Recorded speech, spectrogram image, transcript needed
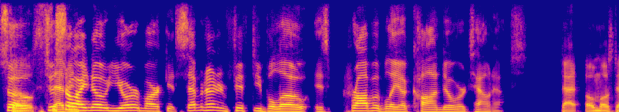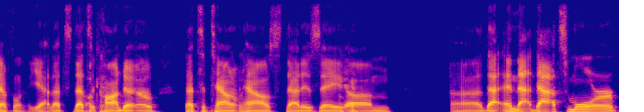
So, so just seven, so I know your market, 750 below is probably a condo or townhouse. That oh most definitely. Yeah, that's that's okay. a condo, that's a townhouse, that is a okay. um uh that and that that's more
